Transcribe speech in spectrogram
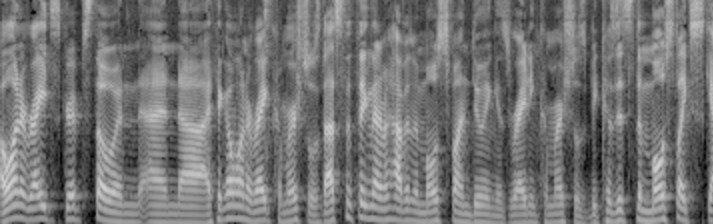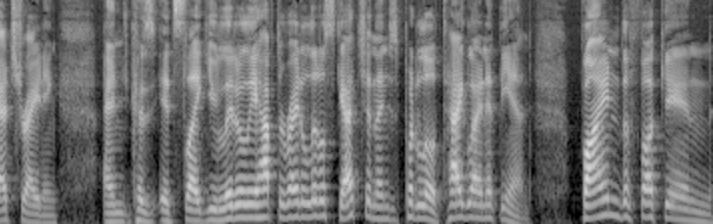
I want to write scripts though and and uh, i think i want to write commercials. That's the thing that i'm having the most fun doing is writing commercials because it's the most like sketch writing and because it's like you literally have to write a little sketch and then just put a little tagline at the end. Find the fucking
